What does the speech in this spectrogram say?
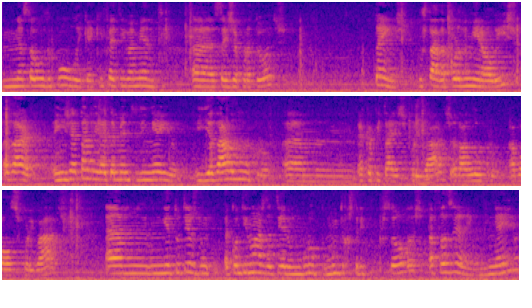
na saúde pública que efetivamente uh, seja para todos, tens o Estado a pôr dinheiro ao lixo, a dar, a injetar diretamente dinheiro e a dar lucro um, a capitais privados, a dar lucro a bolsos privados, um, e a tu teres a continuares a ter um grupo muito restrito de pessoas a fazerem dinheiro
